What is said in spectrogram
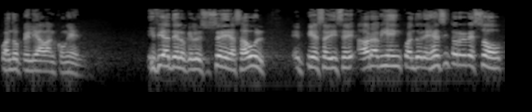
cuando peleaban con él. Y fíjate lo que le sucede a Saúl. Empieza y dice, ahora bien, cuando el ejército regresó,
